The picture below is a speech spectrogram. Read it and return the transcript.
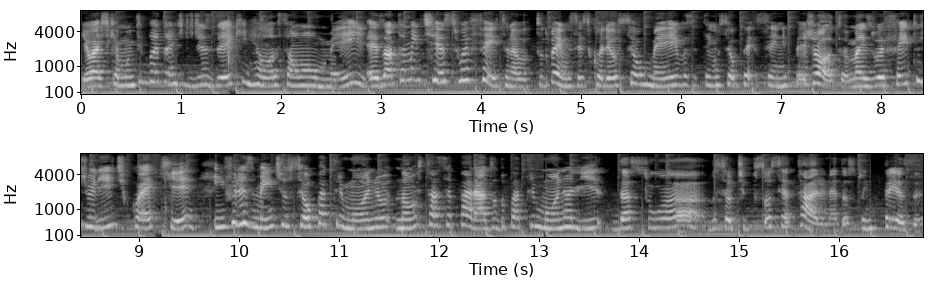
Eu acho que é muito importante dizer que em relação ao MEI, é exatamente esse o efeito, né? Tudo bem, você escolheu o seu MEI, você tem o seu CNPJ, mas o efeito jurídico é que, infelizmente, o seu patrimônio não está separado do patrimônio ali da sua, do seu tipo societário, né, da sua empresa.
